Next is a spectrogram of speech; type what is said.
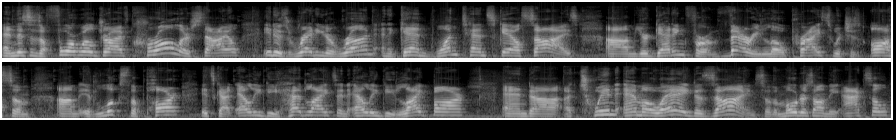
and this is a four-wheel drive crawler style. It is ready to run, and again, 110 scale size. Um, you're getting for a very low price, which is awesome. Um, it looks the part. It's got LED headlights and LED light bar and uh, a twin MOA design. So the motor's on the axle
